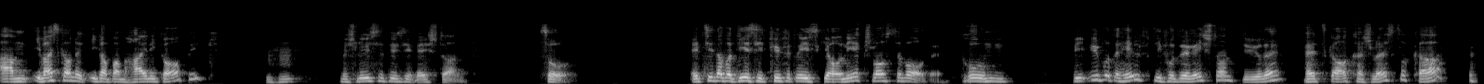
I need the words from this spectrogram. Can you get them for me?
Am, ich weiß gar nicht, ich glaube am Heiligabend, Mhm. wir schließen unsere Restaurant. So. Jetzt sind aber die seit 35 Jahren nie geschlossen worden. Drum, bei über der Hälfte von der Restauranttüren hat es gar keine Schlösser gehabt.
